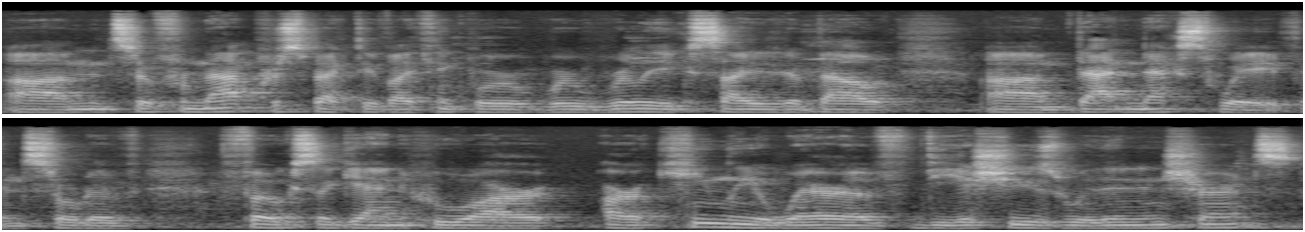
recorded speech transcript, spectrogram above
Um, and so, from that perspective, I think we're, we're really excited about um, that next wave and sort of folks again who are are keenly aware of the issues within insurance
